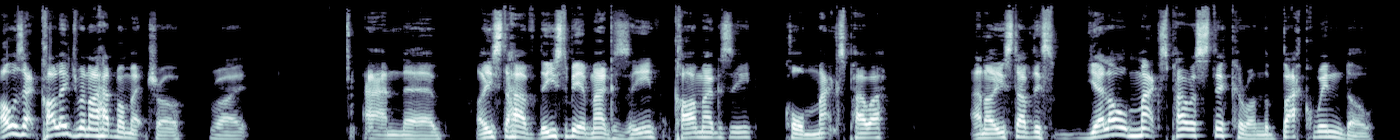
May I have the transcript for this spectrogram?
I was at college when I had my Metro, right? And um, I used to have, there used to be a magazine, a car magazine called Max Power. And I used to have this yellow Max Power sticker on the back window.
